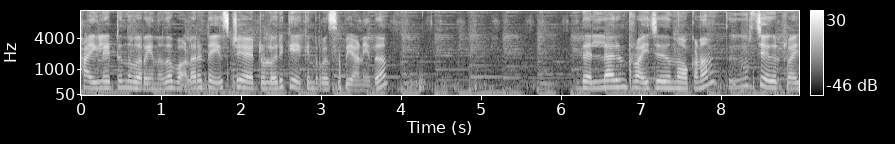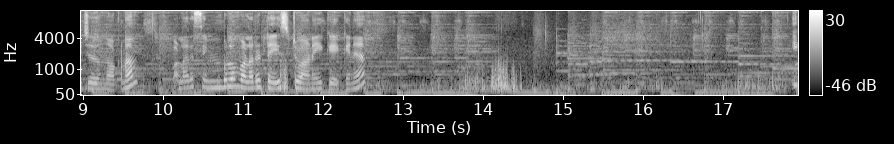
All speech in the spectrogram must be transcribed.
ഹൈലൈറ്റ് എന്ന് പറയുന്നത്. വളരെ ടേസ്റ്റി ആയിട്ടുള്ള ഒരു കേക്കിന്റെ റെസിപ്പിയാണിത് ഇതെല്ലാവരും ട്രൈ ചെയ്ത് നോക്കണം. തീർച്ചയായും ട്രൈ ചെയ്ത് നോക്കണം. വളരെ സിമ്പിളും വളരെ ടേസ്റ്റുമാണ് ഈ കേക്കിന് ഈ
